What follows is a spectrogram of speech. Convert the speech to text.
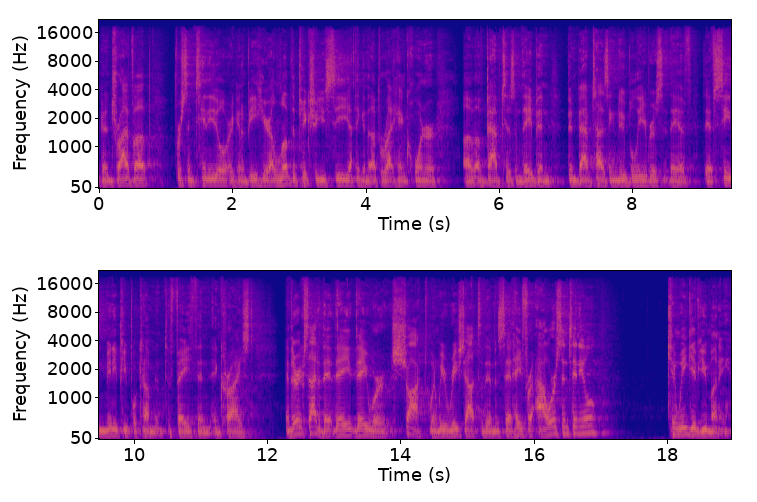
gonna drive up for Centennial, are gonna be here. I love the picture you see, I think in the upper right hand corner of, of, baptism. They've been, been baptizing new believers. They have, they have seen many people come into faith in, in Christ. And they're excited. They, they, they were shocked when we reached out to them and said, hey, for our centennial, can we give you money?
